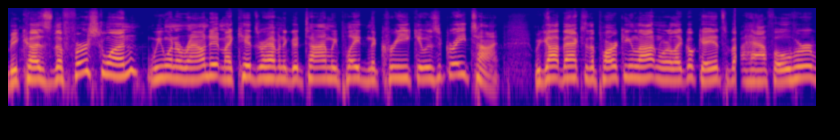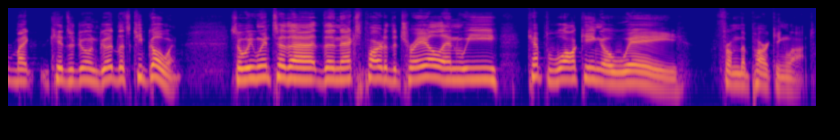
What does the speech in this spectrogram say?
because the first one, we went around it. My kids were having a good time. We played in the creek. It was a great time. We got back to the parking lot and we're like, okay, it's about half over. My kids are doing good. Let's keep going. So we went to the, the next part of the trail and we kept walking away from the parking lot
